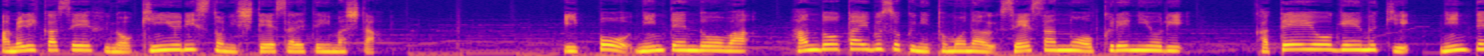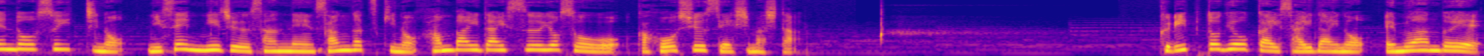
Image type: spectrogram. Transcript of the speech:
アメリカ政府の禁輸リストに指定されていました。一方、任天堂は半導体不足に伴う生産の遅れにより、家庭用ゲーム機任天堂スイッチの2023年3月期の販売台数予想を下方修正しました。クリプト業界最大の M&A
